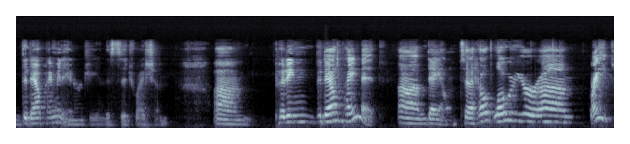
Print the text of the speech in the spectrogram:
the down payment energy in this situation. Um, putting the down payment um, down to help lower your um, rate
